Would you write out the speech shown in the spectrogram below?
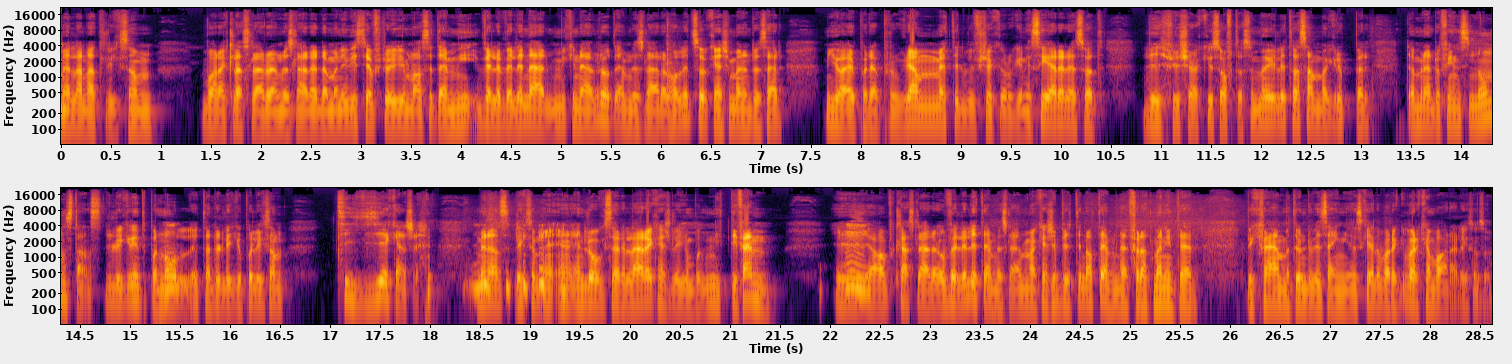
Mellan att liksom vara klasslärare och ämneslärare. Där man i visst, jag förstår gymnasiet är väldigt, väldigt när, mycket närmare åt ämneslärarhållet. Så kanske man ändå säger, jag är på det här programmet. Eller vi försöker organisera det så att vi försöker så ofta som möjligt ha samma grupper. Där man ändå finns någonstans. Du ligger inte på noll utan du ligger på liksom 10 kanske. Medan liksom en, en lågstadielärare kanske ligger på 95 i, av klasslärare och väldigt lite ämneslärare. Man kanske byter något ämne för att man inte är bekväm att undervisa engelska eller vad det, vad det kan vara. Liksom så.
